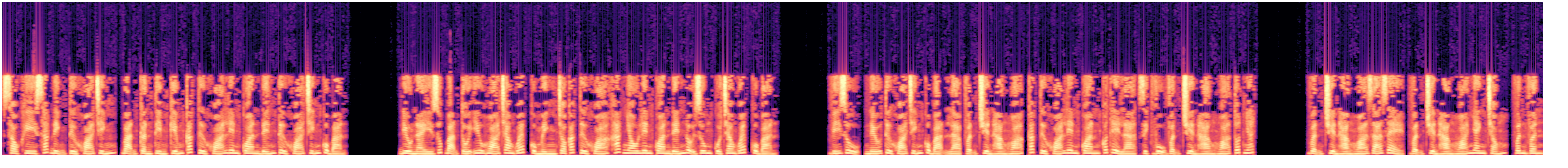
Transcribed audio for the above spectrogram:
Sau khi xác định từ khóa chính, bạn cần tìm kiếm các từ khóa liên quan đến từ khóa chính của bạn. Điều này giúp bạn tối ưu hóa trang web của mình cho các từ khóa khác nhau liên quan đến nội dung của trang web của bạn. Ví dụ, nếu từ khóa chính của bạn là vận chuyển hàng hóa, các từ khóa liên quan có thể là dịch vụ vận chuyển hàng hóa tốt nhất, vận chuyển hàng hóa giá rẻ, vận chuyển hàng hóa nhanh chóng, vân vân.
